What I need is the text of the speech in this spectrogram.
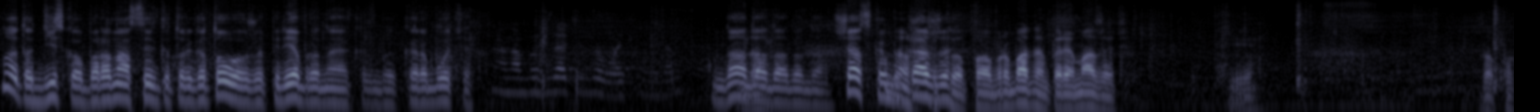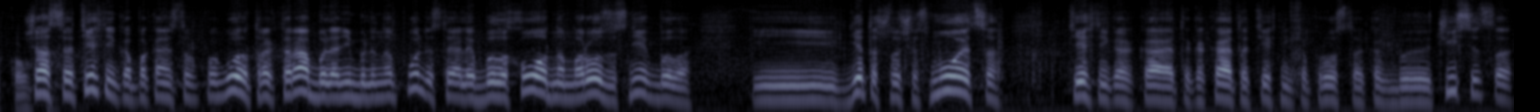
Ну, это дисковая барана стоит, которая готова, уже перебранная как бы к работе. Вона буде взяти уже осінь, да, да, да, да, да. Сейчас как бы Ну, каждый... штука пообрабатываем, перемазать и запаковка. Сейчас вся техника, пока не погода, трактора были, они были на поле, стояли, было холодно, морозы, снег было. И где-то что сейчас моется, техника какая-то, какая-то техника просто как бы чистится,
